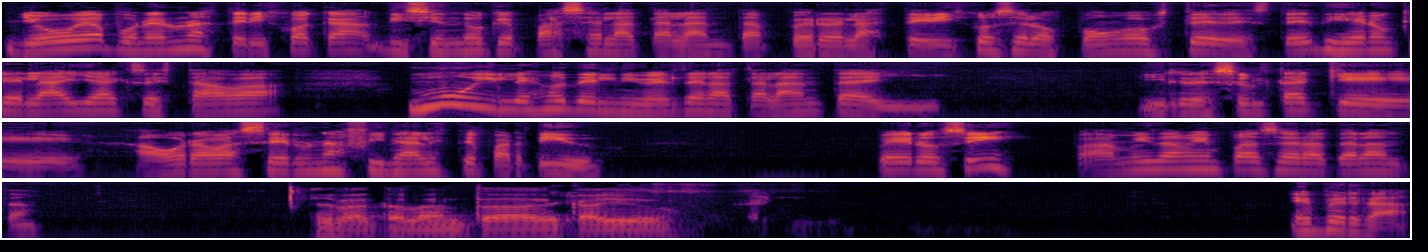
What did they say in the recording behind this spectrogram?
Yo voy a poner un asterisco acá diciendo que pasa el Atalanta, pero el asterisco se los pongo a ustedes. Ustedes dijeron que el Ajax estaba muy lejos del nivel del Atalanta y, y resulta que ahora va a ser una final este partido. Pero sí, para mí también pasa el Atalanta. El Atalanta ha decaído. Es verdad.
